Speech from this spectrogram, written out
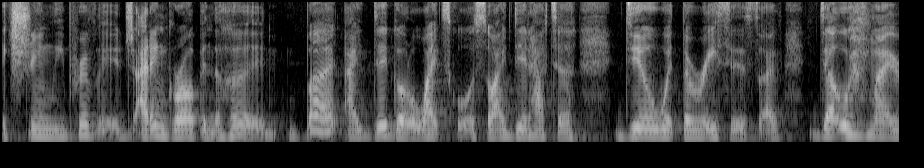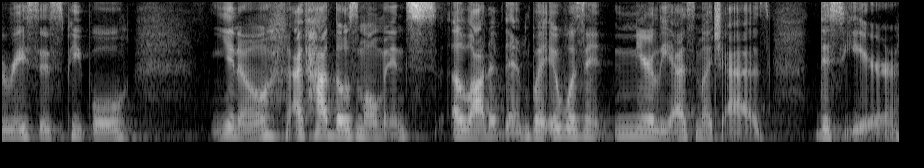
extremely privileged. I didn't grow up in the hood, but I did go to white school, so I did have to deal with the racists. So I've dealt with my racist people you know, I've had those moments, a lot of them, but it wasn't nearly as much as this year.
